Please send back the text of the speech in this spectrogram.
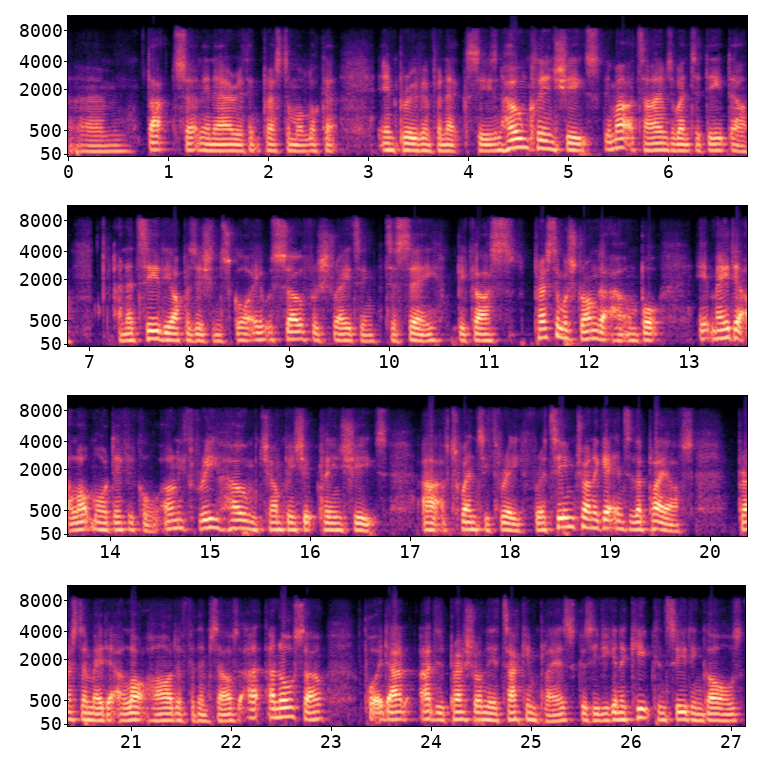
Um, that's certainly an area I think Preston will look at improving for next season. Home clean sheets, the amount of times I went to Deepdale and I'd see the opposition score, it was so frustrating to see because Preston was strong at home, but it made it a lot more difficult. Only three home championship clean sheets out of 23. For a team trying to get into the playoffs, Preston made it a lot harder for themselves and also put added pressure on the attacking players because if you're going to keep conceding goals,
